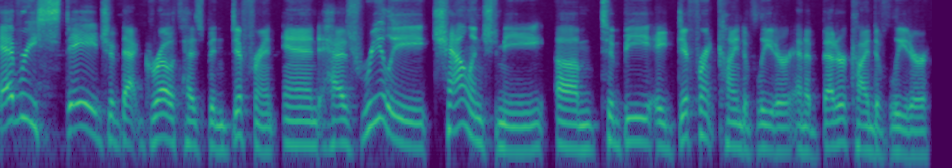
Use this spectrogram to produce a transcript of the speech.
every stage of that growth has been different and has really challenged me um, to be a different kind of leader and a better kind of leader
